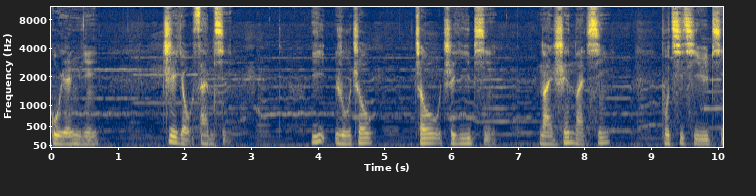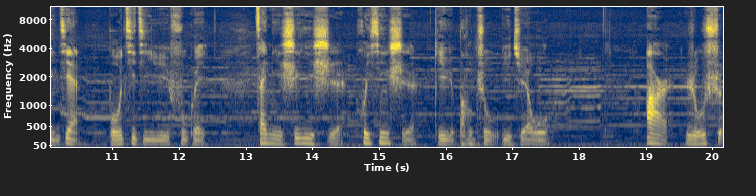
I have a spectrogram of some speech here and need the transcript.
古人云：“智有三品，一如粥，粥之一品，暖身暖心，不戚戚于贫贱，不汲汲于富贵，在你失意时、灰心时给予帮助与觉悟。二如水，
